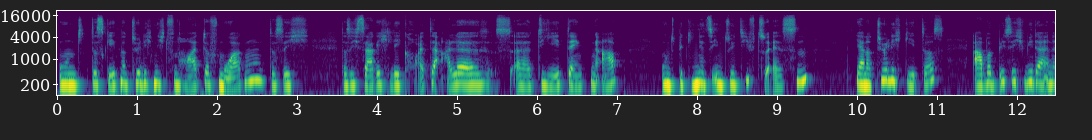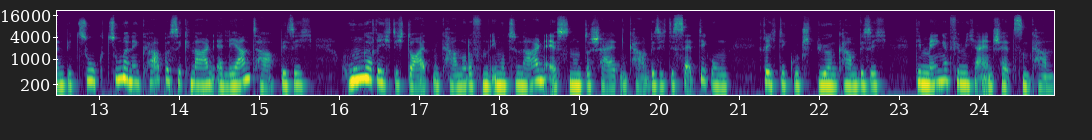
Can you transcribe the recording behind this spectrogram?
Und das geht natürlich nicht von heute auf morgen, dass ich, dass ich sage, ich lege heute alles äh, Diätdenken ab und beginne jetzt intuitiv zu essen. Ja, natürlich geht das, aber bis ich wieder einen Bezug zu meinen Körpersignalen erlernt habe, bis ich Hunger richtig deuten kann oder von emotionalen Essen unterscheiden kann, bis ich die Sättigung richtig gut spüren kann, bis ich die Menge für mich einschätzen kann.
